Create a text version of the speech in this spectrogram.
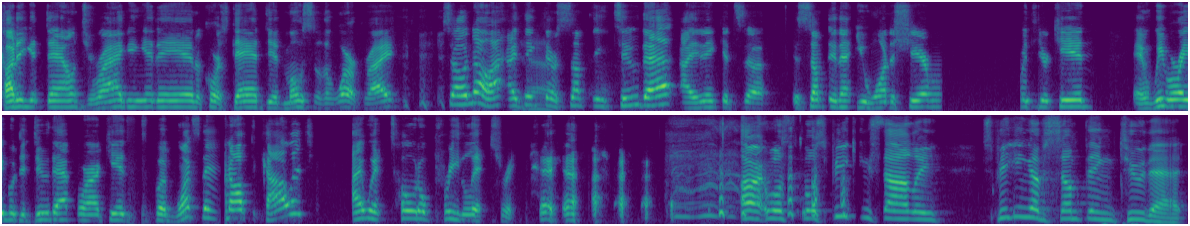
cutting it down, dragging it in. Of course, dad did most of the work, right? So no, I, I think yeah. there's something to that. I think it's uh, it's something that you want to share with your kids, and we were able to do that for our kids. But once they went off to college, I went total pre-lit tree. All right. Well, well, speaking, Sally, speaking of something to that,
